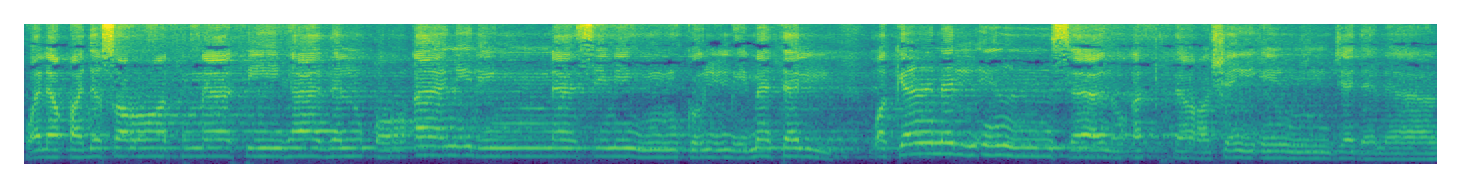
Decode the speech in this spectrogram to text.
ولقد صرفنا في هذا القرآن للناس من كل مثل وكان الإنسان أكثر شيء جدلا.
